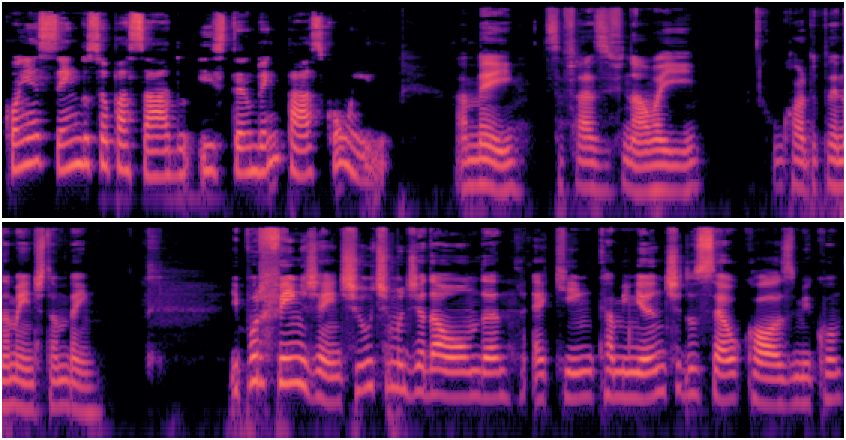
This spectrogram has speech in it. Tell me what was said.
conhecendo o seu passado e estando em paz com ele. Amei essa frase final aí. Concordo plenamente também. E por fim, gente, o último dia da onda é Kim, caminhante do céu cósmico,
